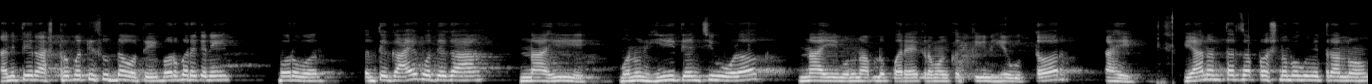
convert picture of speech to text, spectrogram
आणि ते राष्ट्रपती सुद्धा होते. बरोबर आहे की नाही? बरोबर. पण ते गायक होते का? नाही. म्हणून ही त्यांची ओळख नाही. म्हणून आपलं पर्याय क्रमांक तीन हे उत्तर आहे. यानंतरचा प्रश्न बघू मित्रांनो.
